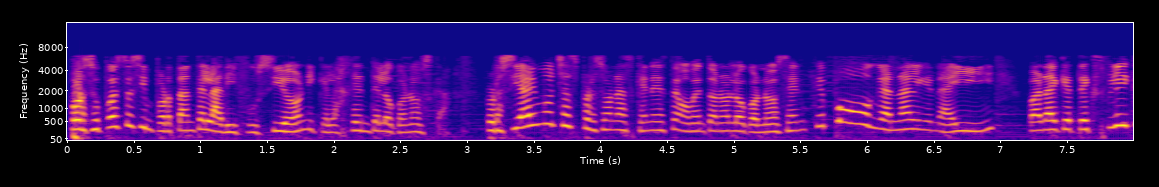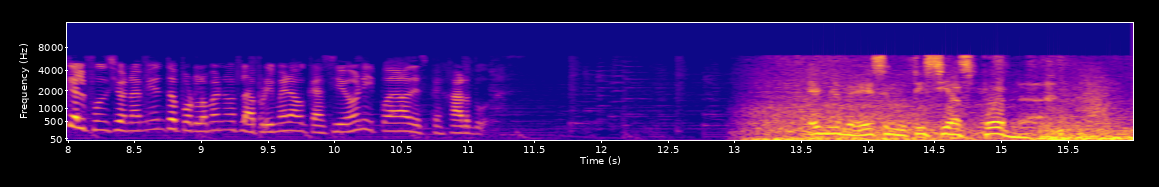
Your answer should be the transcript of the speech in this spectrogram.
por supuesto, es importante la difusión y que la gente lo conozca. Pero si hay muchas personas que en este momento no lo conocen, que pongan a alguien ahí para que te explique el funcionamiento por lo menos la primera ocasión y pueda despejar dudas. MBS Noticias Puebla.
